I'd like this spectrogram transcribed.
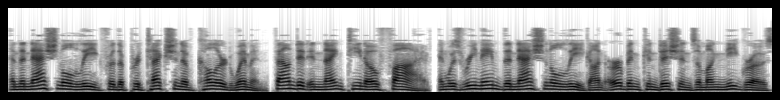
and the National League for the Protection of Colored Women founded in 1905, and was renamed the National League on Urban Conditions Among Negroes.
